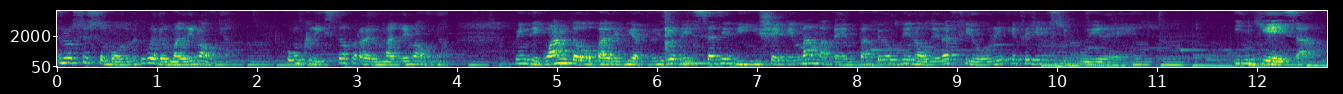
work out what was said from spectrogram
nello stesso modo, perché quello è un matrimonio, con Cristo però è un matrimonio quindi quando Padre Pio ha preso messa si dice che mamma Peppa ordinò dei raffiori e fece distribuire in chiesa.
